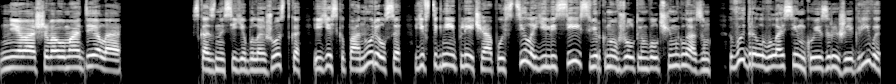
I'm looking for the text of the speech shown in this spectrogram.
не вашего ума дело!» Сказано сие было жестко, и Еська понурился, Евстигней плечи опустила, Елисей, сверкнув желтым волчьим глазом, выдрал волосинку из рыжей гривы,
